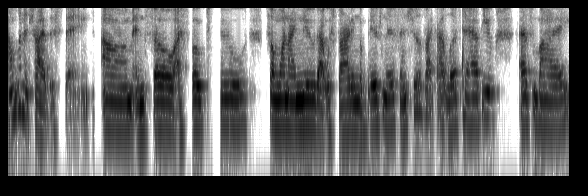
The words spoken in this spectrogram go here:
I'm going to try this thing. Um, and so I spoke to someone I knew that was starting a business, and she was like, I'd love to have you as my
